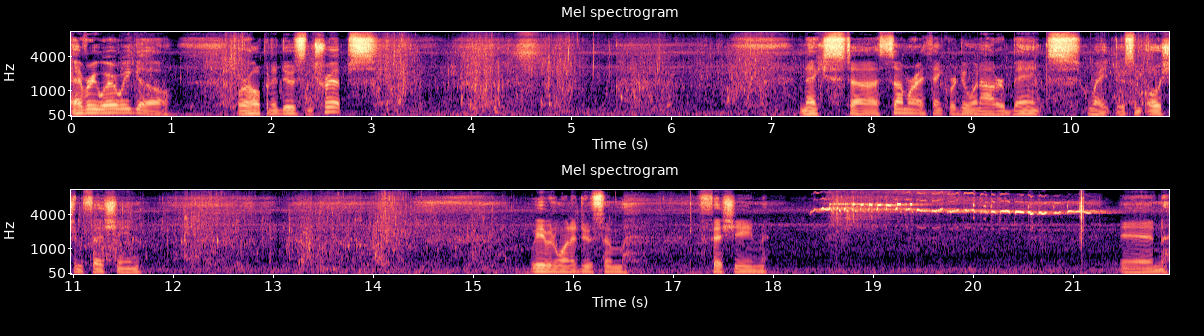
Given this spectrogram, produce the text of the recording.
everywhere we go. We're hoping to do some trips. Next uh, summer, I think we're doing Outer Banks. We might do some ocean fishing. We even want to do some fishing in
